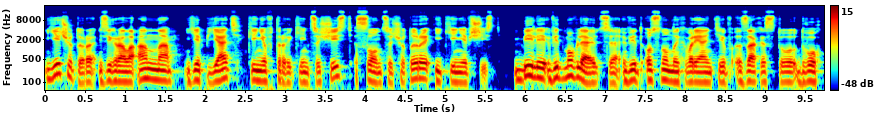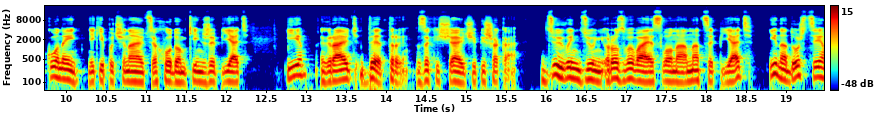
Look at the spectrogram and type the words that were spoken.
Є4 зіграла Анна, Є5, кінь F3, кінь С6, слон С4 і кінь F6. Білі відмовляються від основних варіантів захисту двох коней, які починаються ходом кінь G5, і грають d3, захищаючи пішака. Дзюй Вензюнь розвиває слона на c5, і на дошці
